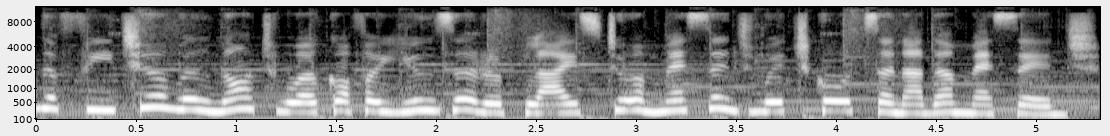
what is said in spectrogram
The feature will not work if a user replies to a message which quotes another message.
